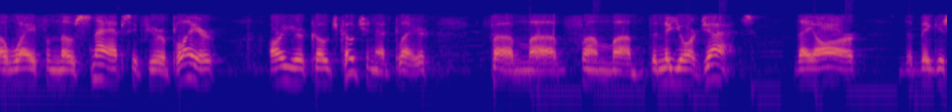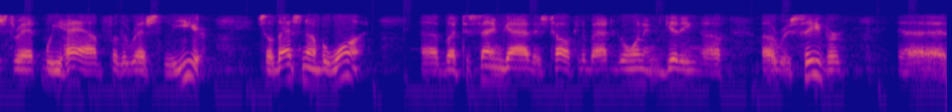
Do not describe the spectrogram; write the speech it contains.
away from those snaps if you're a player or you're a coach coaching that player from uh, from uh, the New York Giants. They are the biggest threat we have for the rest of the year. So that's number one. Uh, but the same guy that's talking about going and getting a, a receiver uh,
